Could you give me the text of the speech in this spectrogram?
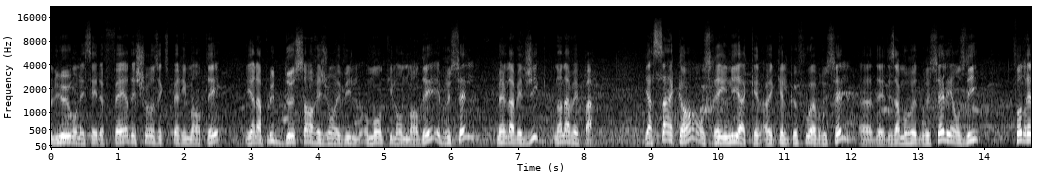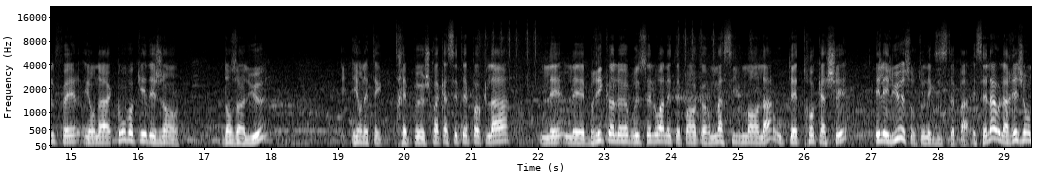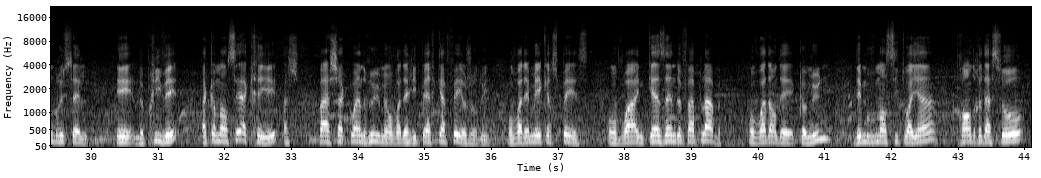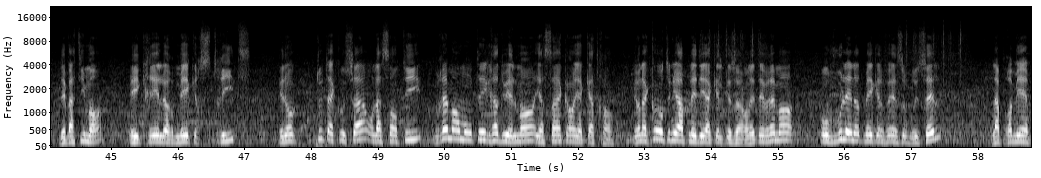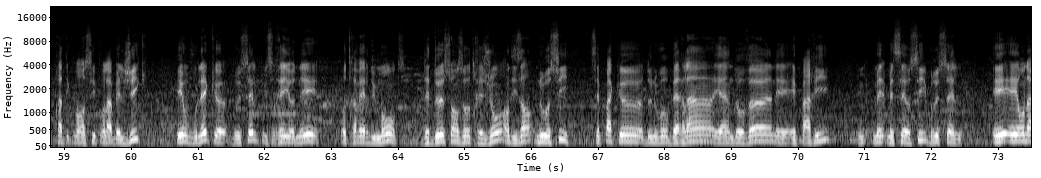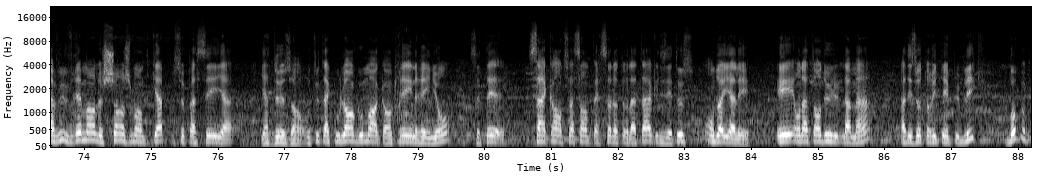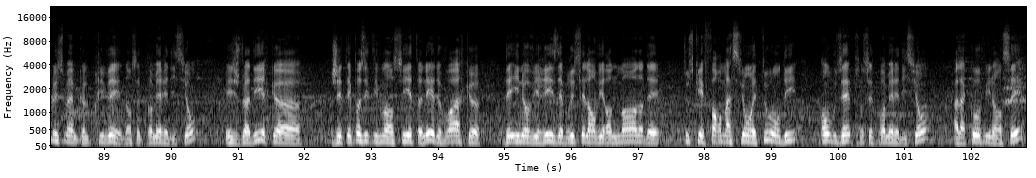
lieu où on essaie de faire des choses expérimentées. il y en a plus de 200 régions et villes au monde qui l'ont demandé. Et Bruxelles, même la Belgique, n'en avait pas. Il y a cinq ans, on se réunit avec quelques fous à Bruxelles, euh, des, amoureux de Bruxelles, et on se dit, faudrait le faire. Et on a convoqué des gens dans un lieu, et on était très peu. Je crois qu'à cette époque-là, les, bricoleurs bruxellois n'étaient pas encore massivement là, ou peut-être trop cachés, et les lieux surtout n'existaient pas. Et c'est là où la région de Bruxelles et le privé a commencé à créer, pas à chaque coin de rue, mais on voit des Repair Café aujourd'hui, on voit des Makerspace, on voit une quinzaine de Fab Labs, on voit dans des communes des mouvements citoyens prendre d'assaut des bâtiments et créer leur Maker Street. Et donc tout à coup ça, on l'a senti vraiment monter graduellement il y a 5 ans, il y a 4 ans. Et on a continué à plaider à quelques-uns. On était vraiment, on voulait notre Maker Faire sur Bruxelles, la première pratiquement aussi pour la Belgique, et on voulait que Bruxelles puisse rayonner au travers du monde des 200 autres régions en disant nous aussi. C'est pas que de nouveau Berlin et Eindhoven et, Paris, mais, c'est aussi Bruxelles. Et, et, on a vu vraiment le changement de cap se passer il y a il y a deux ans, où tout à coup l'engouement quand on crée une réunion, c'était 50, 60 personnes autour de la table qui disaient tous on doit y aller. Et on a tendu la main à des autorités publiques, beaucoup plus même que le privé dans cette première édition. Et je dois dire que j'étais positivement aussi étonné de voir que des Innoviris, des Bruxelles Environnement, tout ce qui est formation et tout, on dit on vous aide sur cette première édition à la cofinancer.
